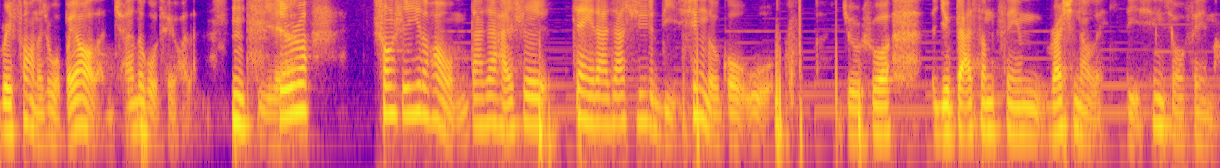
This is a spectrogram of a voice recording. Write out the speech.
refund 是我不要了，你全都给我退回来。嗯，其实说双十一的话，我们大家还是建议大家去理性的购物，就是说 you buy something rationally，理性消费嘛，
